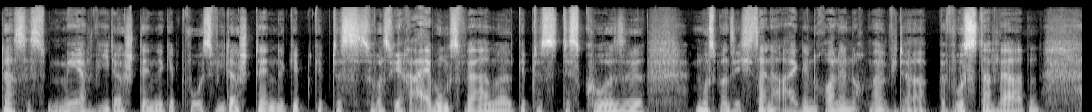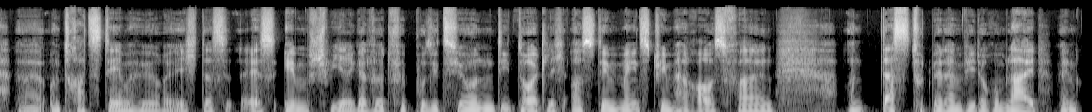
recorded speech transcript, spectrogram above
dass es mehr Widerstände gibt. Wo es Widerstände gibt, gibt es sowas wie Reibungswärme, gibt es Diskurse, muss man sich seiner eigenen Rolle nochmal wieder bewusster werden. Äh, und trotzdem höre ich, dass es eben schwieriger wird für Positionen, die deutlich aus dem Mainstream herausfallen und das tut mir dann wiederum leid, wenn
